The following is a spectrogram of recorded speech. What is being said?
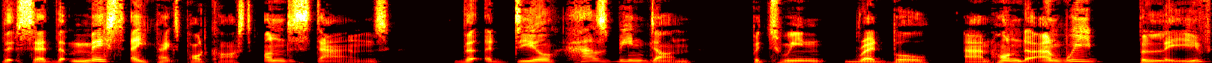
that said that Missed Apex podcast understands that a deal has been done between Red Bull and Honda. And we believe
